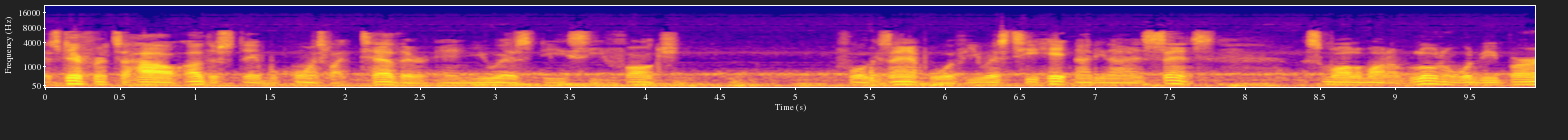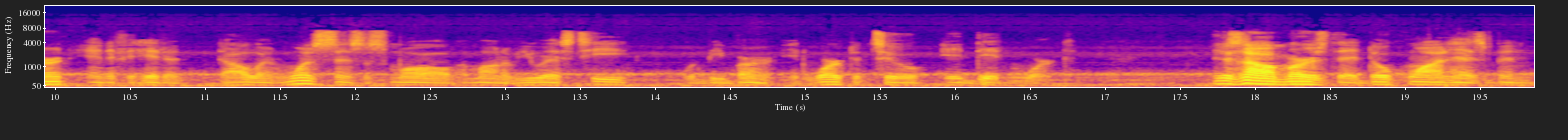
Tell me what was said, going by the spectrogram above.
It's different to how other stablecoins like Tether and USDC function. For example, if UST hit 99 cents, a small amount of Luna would be burnt, and if it hit a dollar and one cents, a small amount of UST would be burnt. It worked until it didn't work. It has now emerged that Do Kwon has been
